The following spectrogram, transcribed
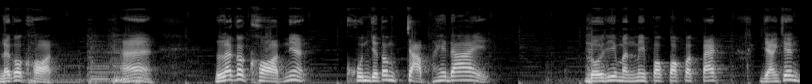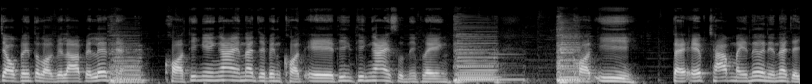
แล้วก็คอร์ดอ่าแล้วก็คอร์ดเนี่ยคุณจะต้องจับให้ได้ โดยที่มันไม่ป๊อกป๊อกแป๊กแป๊กอย่างเช่นจะเอาเพลงตลอดเวลาไปเล่นเนี่ยคอร์ดที่ง่ายๆ น่าจะเป็นคอร์ด A ที่ที่ง่ายสุดในเพลงคอร์ด E แต่ F sharp minor เนี่ยน่าจะ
